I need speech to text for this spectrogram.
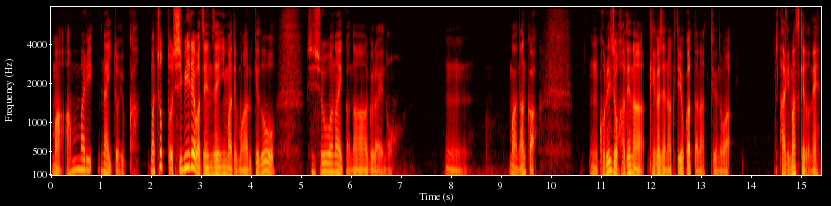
まああんまりないというかまあちょっとしびれは全然今でもあるけど支障はないかなぐらいのうん。まあなんか、うん、これ以上派手な怪我じゃなくてよかったなっていうのはありますけどね。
